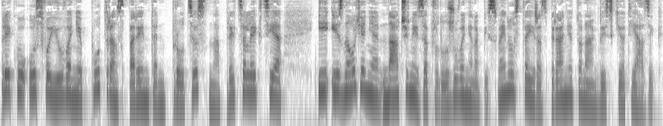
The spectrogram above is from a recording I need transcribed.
преку усвојување потранспарентен процес на предселекција и изнаоѓање начини за продолжување на писменоста и разбирањето на англискиот јазик.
